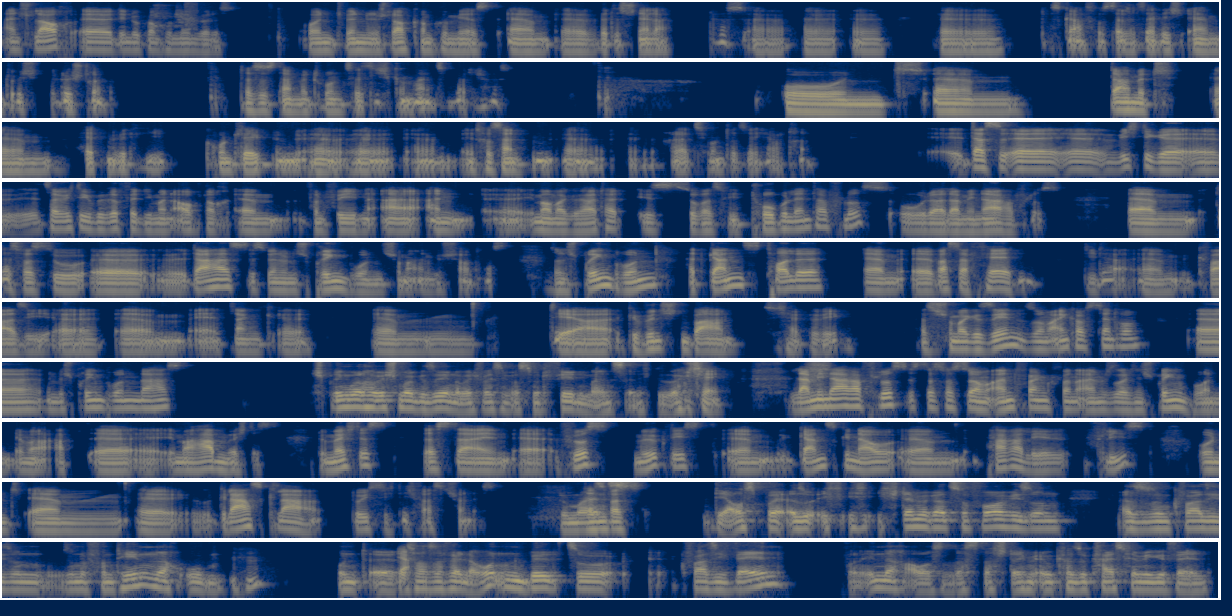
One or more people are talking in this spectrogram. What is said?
Ein Schlauch, äh, den du komprimieren würdest. Und wenn du den Schlauch komprimierst, ähm, äh, wird es schneller, das, äh, äh, äh, das Gas, was da tatsächlich ähm, durch, durchströmt. Das ist damit grundsätzlich gemeint, soweit ich weiß. Und ähm, damit ähm, hätten wir die grundlegenden äh, äh, interessanten Relationen tatsächlich auch drin das äh, äh, wichtige, äh, zwei wichtige Begriffe, die man auch noch ähm, von Frieden äh, an äh, immer mal gehört hat, ist sowas wie turbulenter Fluss oder laminarer Fluss. Ähm, das, was du äh, da hast, ist, wenn du einen Springbrunnen schon mal angeschaut hast. So ein Springbrunnen hat ganz tolle ähm, Wasserfäden, die da ähm, quasi ähm, entlang ähm, der gewünschten Bahn sich halt bewegen. Hast du schon mal gesehen, so im Einkaufszentrum? äh, wenn du Springbrunnen da hast? Springbrunnen habe ich schon mal gesehen, aber ich weiß nicht, was du mit Fäden meinst, ehrlich gesagt. Okay. Laminarer Fluss ist das, was du am Anfang von einem solchen Springbrunnen immer, ab, äh, immer haben möchtest. Du möchtest, dass dein äh, Fluss möglichst ähm, ganz genau ähm, parallel fließt und ähm, äh, glasklar durchsichtig fast schon ist. Du meinst, das, die Ausbreitung, also ich, ich, ich stelle mir gerade so vor, wie so ein, also so ein quasi so, ein, so eine Fontäne nach oben. Mhm. Und äh, das ja. Wasser fällt nach unten und bildet so quasi Wellen von innen nach außen. Das, das stelle ich mir so kreisförmige Wellen.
